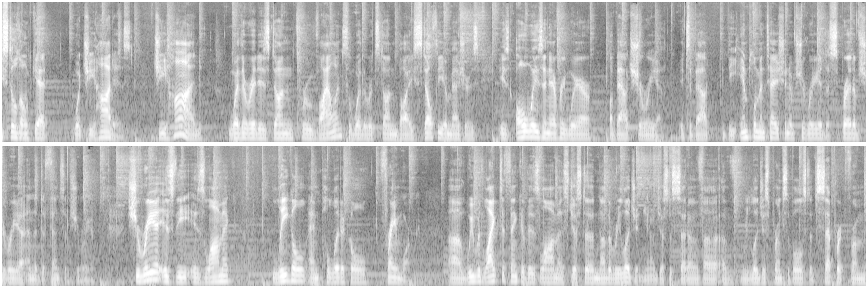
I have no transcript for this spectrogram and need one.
still don't get what jihad is. Jihad, whether it is done through violence or whether it's done by stealthier measures, is always and everywhere about Sharia. It's about the implementation of Sharia, the spread of Sharia, and the defense of Sharia. Sharia is the Islamic legal and political framework. Uh, we would like to think of Islam as just another religion, you know, just a set of, uh, of religious principles that's separate from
